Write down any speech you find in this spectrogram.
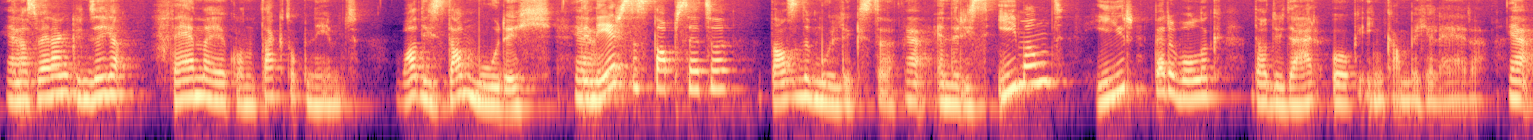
Ja. En als wij dan kunnen zeggen, fijn dat je contact opneemt. Wat is dat moedig? Ja. De eerste stap zetten, dat is de moeilijkste. En er is iemand hier bij de wolk dat u daar ook in kan begeleiden. Ja.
